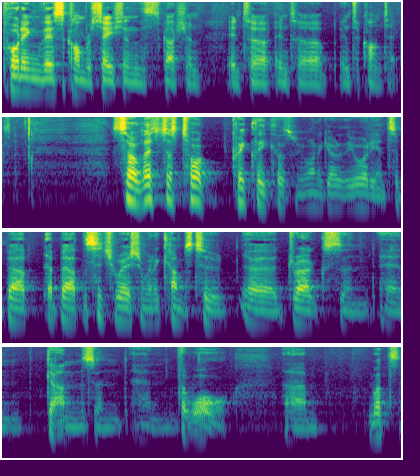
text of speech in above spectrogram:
putting this conversation and discussion into, into, into context. So let's just talk quickly, because we want to go to the audience, about, about the situation when it comes to uh, drugs and, and guns and, and the wall. Um, what's,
